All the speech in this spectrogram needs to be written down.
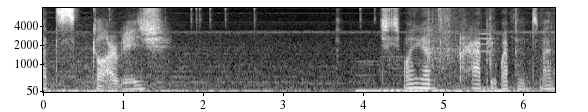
That's garbage. Jeez, why do you have crappy weapons, man?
